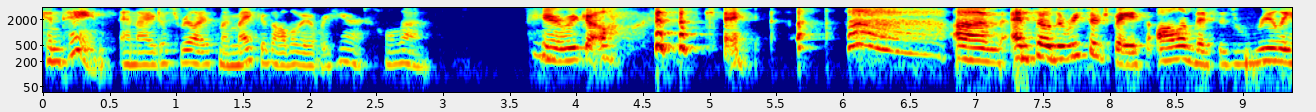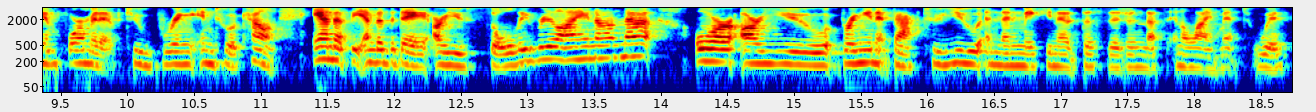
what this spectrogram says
contains? And I just realized my mic is all the way over here. Hold on. Here we go. Um, and so the research base, all of this is really informative to bring into account. And at the end of the day, are you solely relying on that, or are you bringing it back to you and then making a decision that's in alignment with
